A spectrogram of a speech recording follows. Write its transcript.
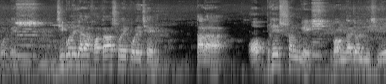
করবেন। জীবনে যারা হতাশ হয়ে পড়েছেন, তারা অভ্রের সঙ্গে গঙ্গা জল মিশিয়ে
